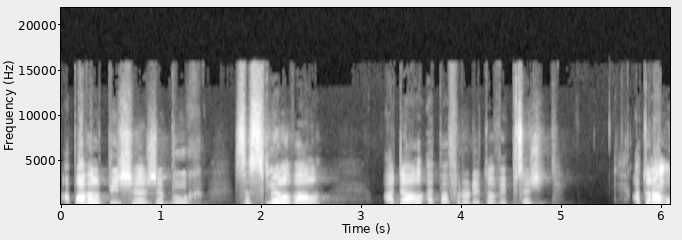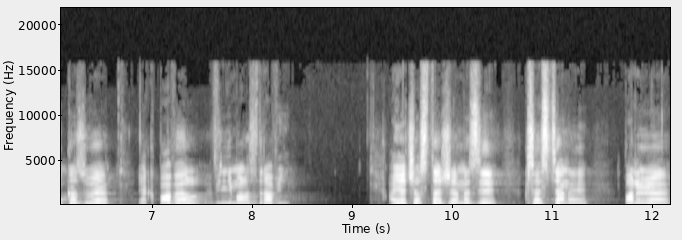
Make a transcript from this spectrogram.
A Pavel píše, že Bůh se smiloval a dal Epafroditovi přežít. A to nám ukazuje, jak Pavel vnímal zdraví. A je časté, že mezi křesťany panuje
